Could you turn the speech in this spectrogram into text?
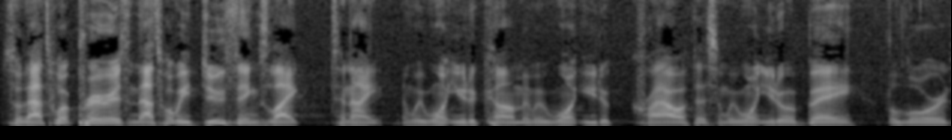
So that's what prayer is, and that's why we do things like tonight. And we want you to come, and we want you to cry out with us, and we want you to obey the Lord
